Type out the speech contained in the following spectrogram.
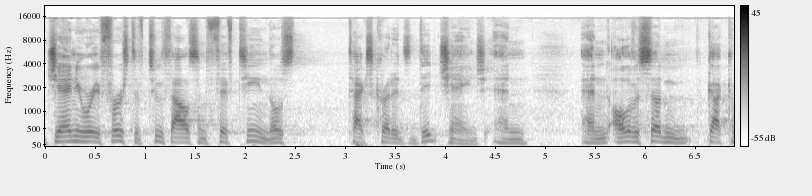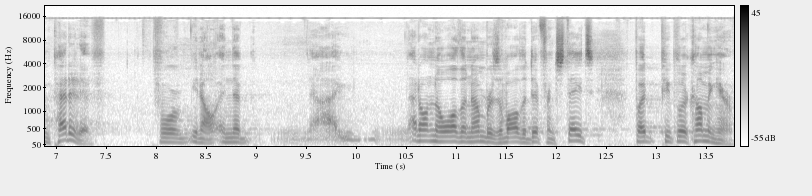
January 1st of 2015, those tax credits did change and, and all of a sudden got competitive for, you know, in the, I, I don't know all the numbers of all the different states, but people are coming here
